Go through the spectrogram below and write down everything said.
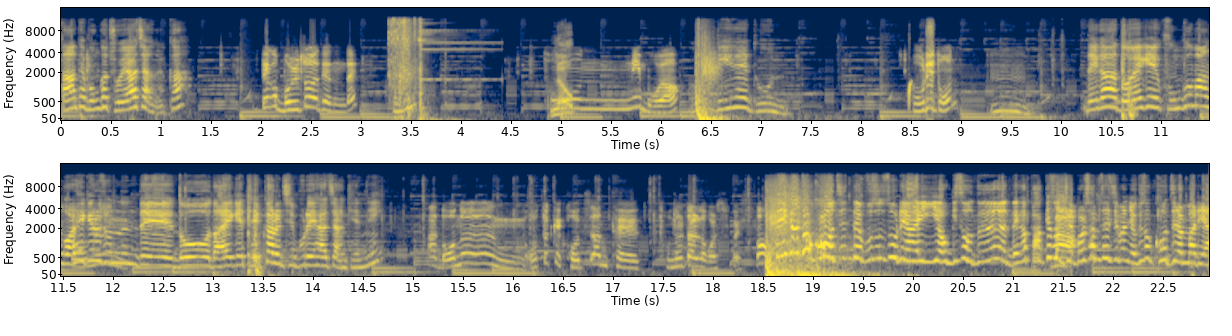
나한테 뭔가 줘야 하지 않을까? 내가 뭘 줘야 되는데? 돈? 돈이 뭐야? 어? 니네 돈. 우리 돈? 음. 내가 너에게 궁금한 걸 해결해줬는데 너 나에게 대가를 지불해야 하지 않겠니? 아, 너는 어떻게 거지한테 돈을 달라고 할 수가 있어? 내가 더 거진데 무슨 소리야 이 여기서는 내가 밖에서 나- 재벌 3세지만 여기서 거지란 말이야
